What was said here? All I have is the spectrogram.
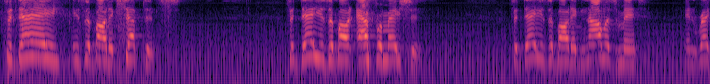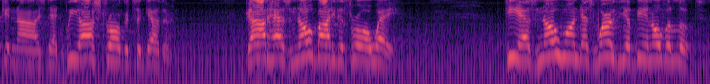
Today is about acceptance. Today is about affirmation. Today is about acknowledgement and recognize that we are stronger together. God has nobody to throw away. He has no one that's worthy of being overlooked.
